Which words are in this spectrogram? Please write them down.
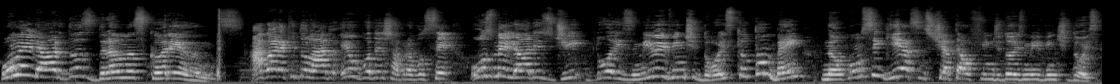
o melhor dos dramas coreanos. Agora aqui do lado eu vou deixar para você os melhores de 2022 que eu também não consegui assistir até o fim de 2022.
